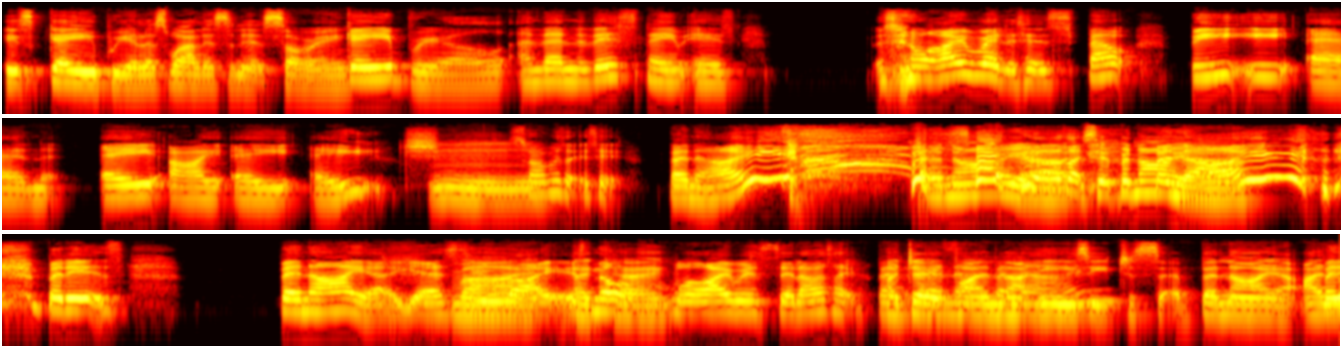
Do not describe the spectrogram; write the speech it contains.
It's Gabriel as well, isn't it? Sorry. Gabriel, and then this name is. So I read it. It's spelled B E N A I A H. Mm. So I was like, is it Benai? Benaiah. I was Is it Benaiah? Benai? but it's Benaiah. Yes, you're Right, right. It's okay. not what I was said. I was like, I don't Ben- find that Benai? easy to say. Benaiah. I But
